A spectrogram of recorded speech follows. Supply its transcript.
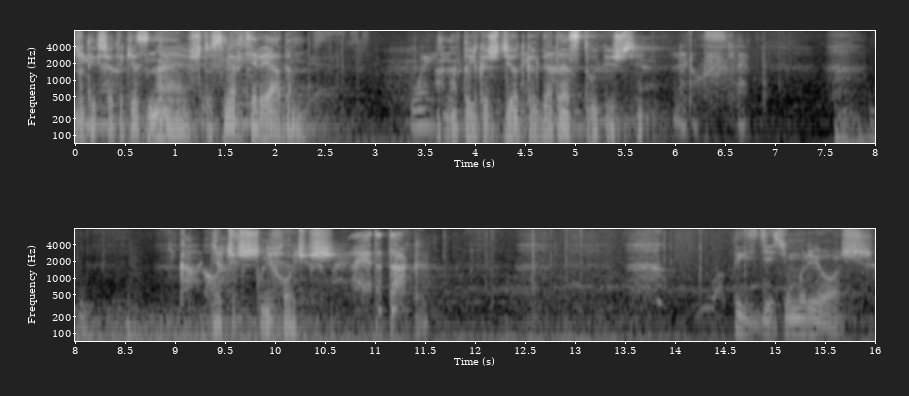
Но ты все-таки знаешь, что смерть рядом. Она только ждет, когда ты оступишься. Хочешь, не хочешь. А это так. Ты здесь умрешь.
